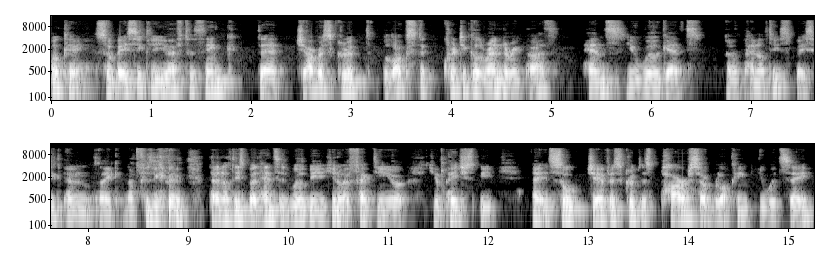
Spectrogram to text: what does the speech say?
Okay, so basically you have to think that JavaScript blocks the critical rendering path. Hence, you will get uh, penalties, basically, and like not physical penalties, but hence it will be you know affecting your your page speed. Uh, it's so JavaScript is parser blocking, you would say,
